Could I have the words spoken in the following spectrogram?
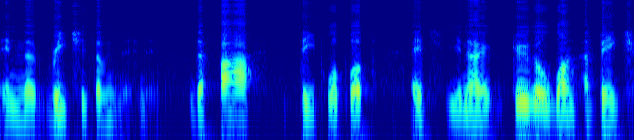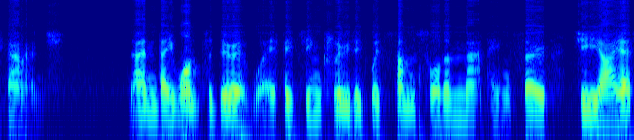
in the reaches of the far deep whoop whoop. It's, you know, Google want a big challenge. And they want to do it if it's included with some sort of mapping. So GIS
